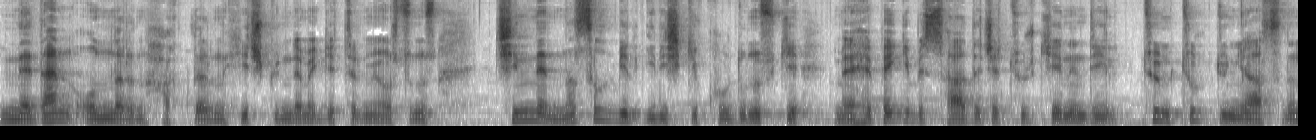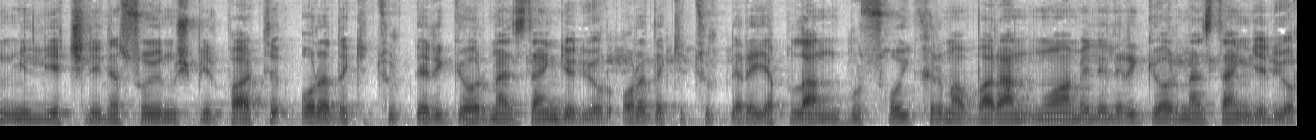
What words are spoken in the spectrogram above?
Neden onların haklarını hiç gündeme getirmiyorsunuz? Çin'le nasıl bir ilişki kurdunuz ki MHP gibi sadece Türkiye'nin değil tüm Türk dünyasının milliyetçiliğine soyulmuş bir parti oradaki Türkleri görmezden geliyor. Oradaki Türklere yapılan bu soykırıma varan muameleleri görmezden geliyor.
